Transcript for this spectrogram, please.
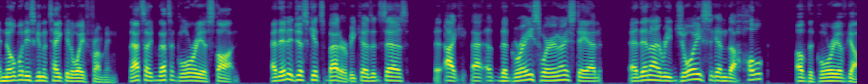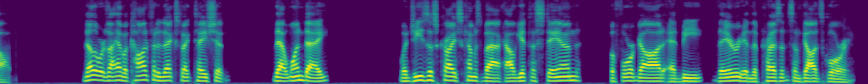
and nobody's going to take it away from me. That's a that's a glorious thought. And then it just gets better because it says, "I uh, the grace wherein I stand, and then I rejoice in the hope of the glory of God." In other words, I have a confident expectation that one day, when Jesus Christ comes back, I'll get to stand before God and be there in the presence of God's glory,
